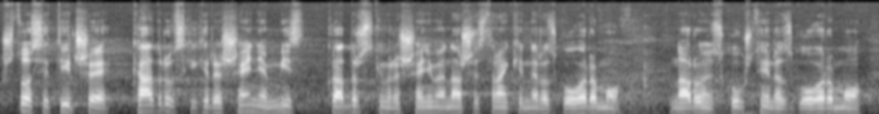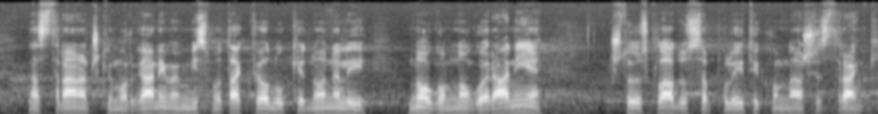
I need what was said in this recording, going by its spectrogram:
Što se tiče kadrovskih rešenja, mi kadrovskim rešenjima naše stranke ne razgovaramo u Narodnoj skupštini, razgovaramo na stranačkim organima. Mi smo takve odluke doneli mnogo, mnogo ranije, što je u skladu sa politikom naše stranke.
